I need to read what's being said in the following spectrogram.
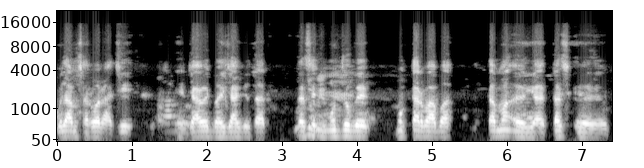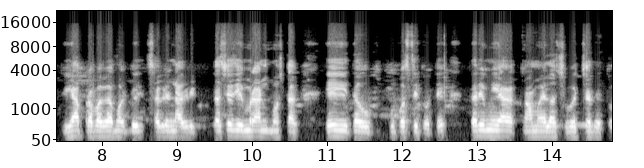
गुलाम सरवर हाजी जावेदभाई जागीरदार तसेच मुज्जू मुख्तार बाबा तमा या तस या प्रभागामधील सगळे नागरिक तसेच इम्रान मुस्ताक हे इथं उप- उपस्थित होते. तरी मी या कामाला शुभेच्छा देतो.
